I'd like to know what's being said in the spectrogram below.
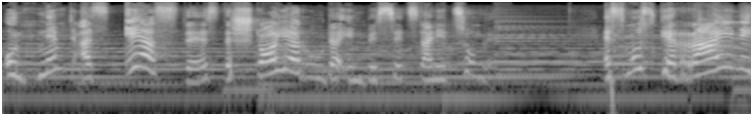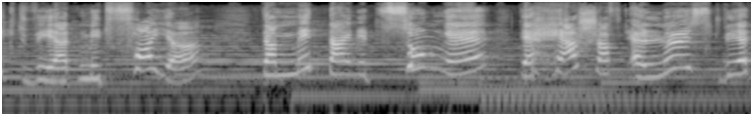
und nimmt als erstes das Steuerruder in Besitz, deine Zunge. Es muss gereinigt werden mit Feuer, damit deine Zunge der Herrschaft erlöst wird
